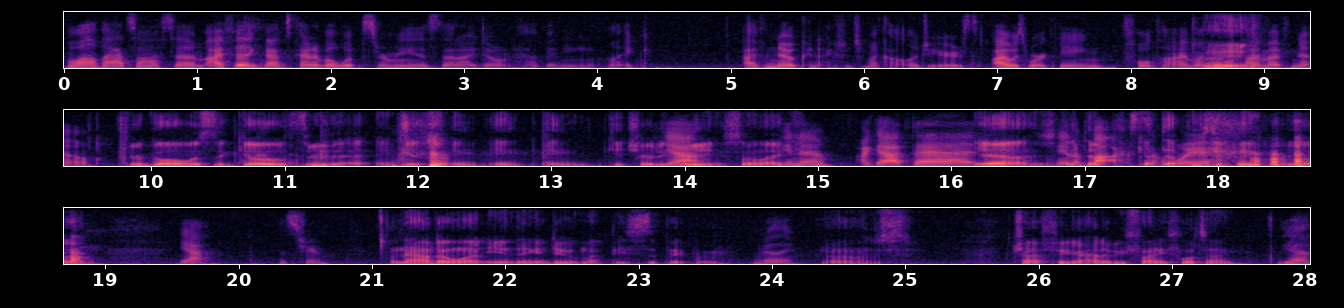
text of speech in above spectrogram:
Well, that's awesome. I feel like that's kind of a whoops for me is that I don't have any like I have no connection to my college years. I was working full time, like the Hey. whole time I've no. Your goal was to go through that and get and, and, and get your degree. Yeah. So like you know, I got that. yeah, in a that, box got somewhere. that piece of paper, yo. Yeah, that's true. now I don't want anything to do with my pieces of paper. Really. No, I just try to figure out how to be funny full time, Yeah.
